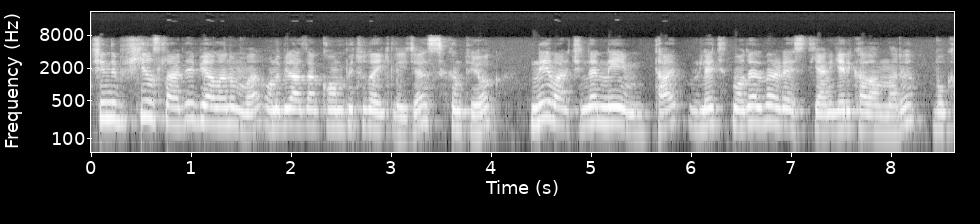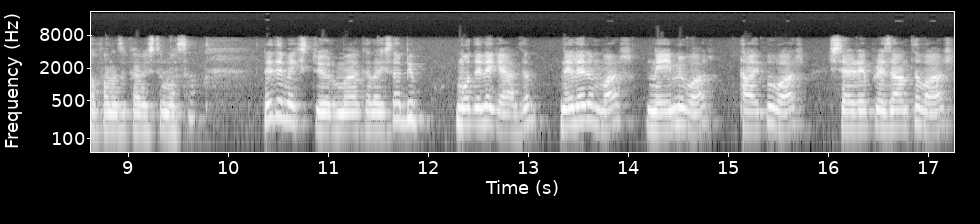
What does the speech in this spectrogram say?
Şimdi fields'lar diye bir alanım var. Onu birazdan compute'a ekleyeceğiz. Sıkıntı yok. Ne var içinde? Name, type, related model ve rest. Yani geri kalanları. Bu kafanızı karıştırmasın. Ne demek istiyorum arkadaşlar? Bir modele geldim. Nelerim var? Name'i var. Type'ı var. İşte represent'ı var.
